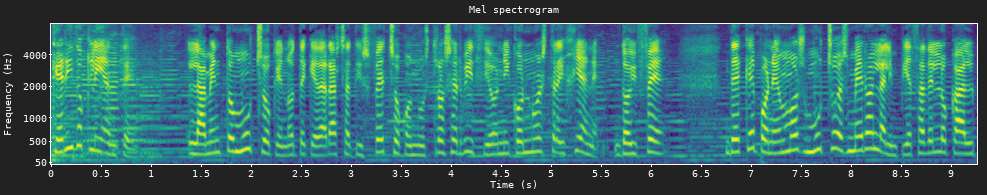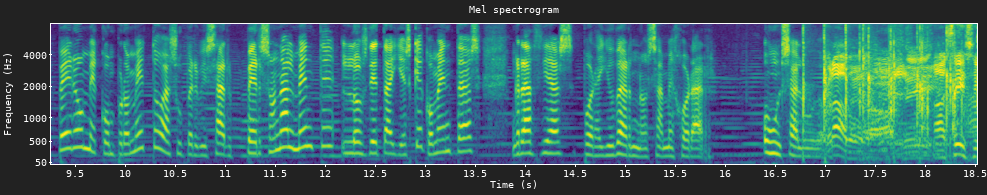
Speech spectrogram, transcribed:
Querido cliente, lamento mucho que no te quedarás satisfecho con nuestro servicio ni con nuestra higiene. Doy fe de que ponemos mucho esmero en la limpieza del local, pero me comprometo a supervisar personalmente los detalles que comentas. Gracias por ayudarnos a mejorar. Un saludo. Bravo. Así sí.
